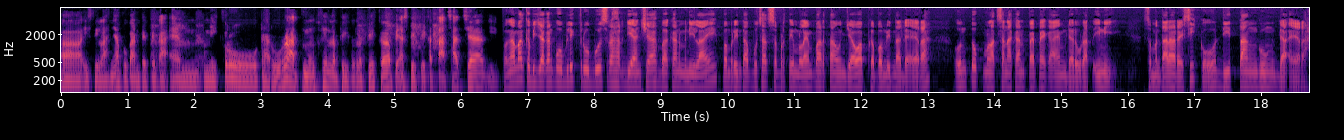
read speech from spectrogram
uh, istilahnya bukan ppkm mikro darurat, mungkin lebih lebih ke psbb ketat saja. Gitu. Pengamat kebijakan publik Trubus Rahardiansyah bahkan menilai pemerintah pusat seperti melempar tanggung jawab ke pemerintah daerah untuk melaksanakan ppkm darurat ini, sementara resiko ditanggung daerah.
